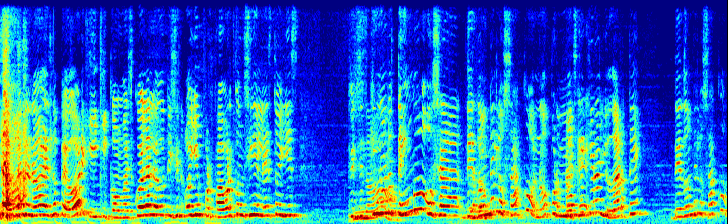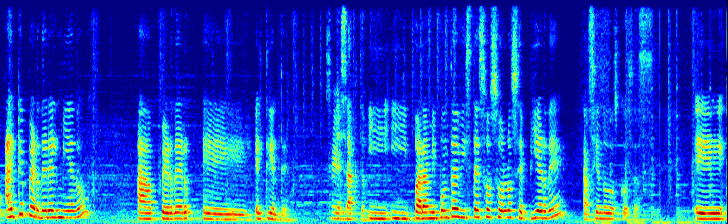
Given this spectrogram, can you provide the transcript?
No, no, no, es lo peor. Y, y como escuela luego te dicen, oye, por favor, consíguele esto. Y es, pues es que no lo tengo. O sea, ¿de Claro. dónde lo saco? ¿No? Por más que que- quiero ayudarte, ¿de dónde lo saco? Hay que perder el miedo a perder eh, el cliente. Sí. Exacto. Y, y para mi punto de vista eso solo se pierde haciendo dos cosas. Eh,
